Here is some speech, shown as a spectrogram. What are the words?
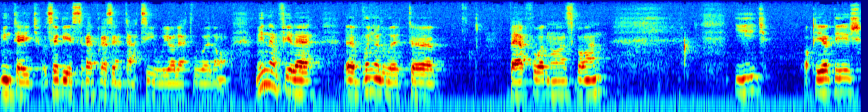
mint egy az egész reprezentációja lett volna. Mindenféle bonyolult performanceban így a kérdés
